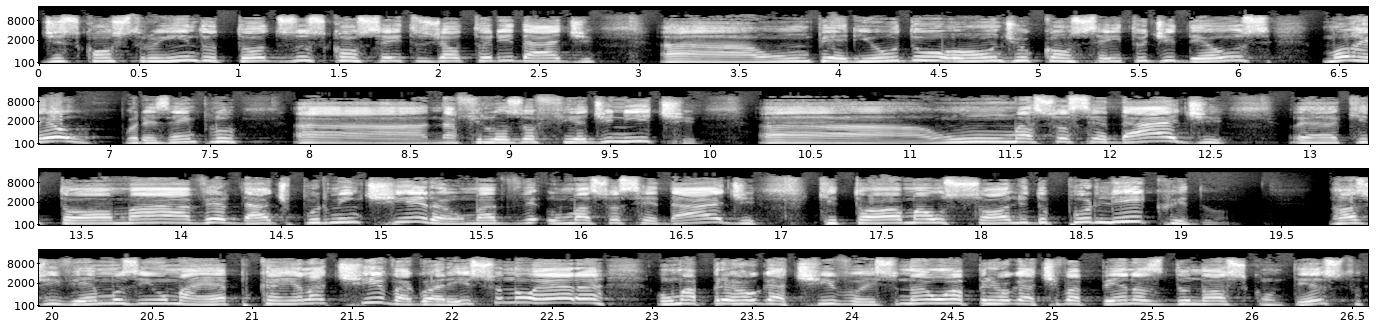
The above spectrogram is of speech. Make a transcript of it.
desconstruindo todos os conceitos de autoridade. Ah, um período onde o conceito de Deus morreu, por exemplo, ah, na filosofia de Nietzsche. Ah, uma sociedade eh, que toma a verdade por mentira, uma, uma sociedade que toma o sólido por líquido. Nós vivemos em uma época relativa. Agora, isso não era uma prerrogativa, isso não é uma prerrogativa apenas do nosso contexto.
